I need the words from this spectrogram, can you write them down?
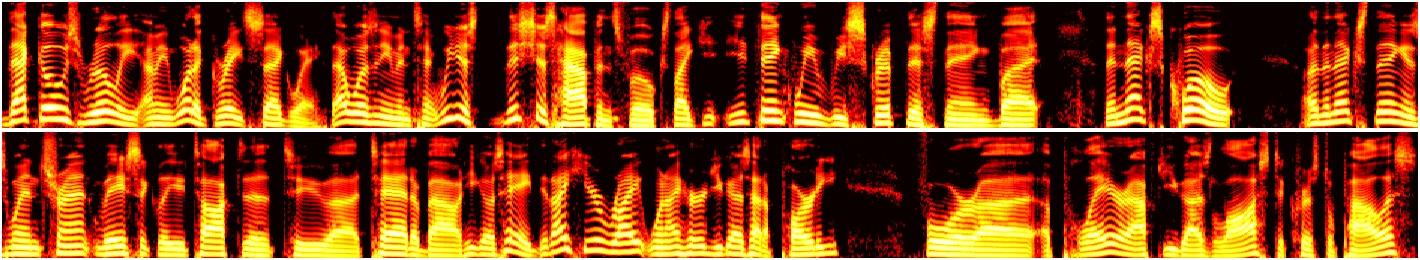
that goes really i mean what a great segue. That wasn't even ten, we just this just happens folks. Like you, you think we we script this thing but the next quote uh, the next thing is when Trent basically talked to, to uh, Ted about, he goes, Hey, did I hear right when I heard you guys had a party for uh, a player after you guys lost to Crystal Palace?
